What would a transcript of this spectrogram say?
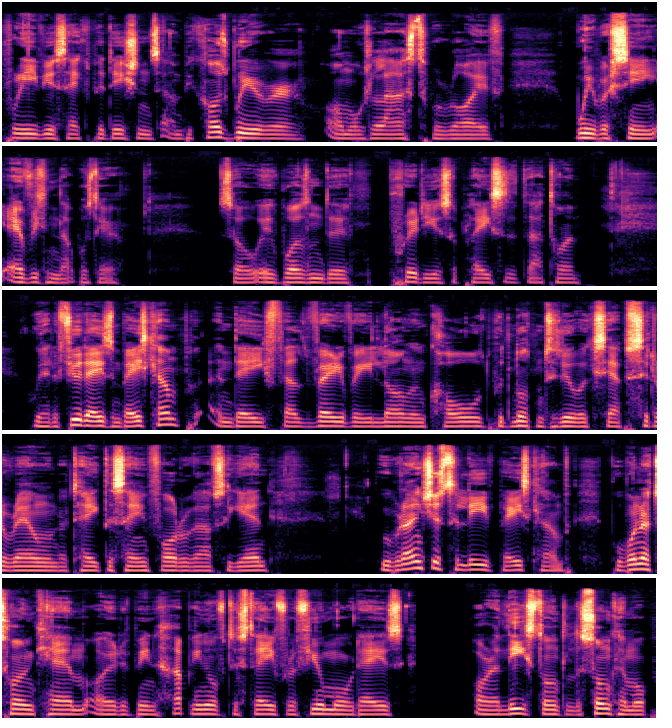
previous expeditions. And because we were almost last to arrive, we were seeing everything that was there. So it wasn't the prettiest of places at that time. We had a few days in base camp and they felt very, very long and cold with nothing to do except sit around or take the same photographs again. We were anxious to leave base camp, but when our time came, I'd have been happy enough to stay for a few more days, or at least until the sun came up.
